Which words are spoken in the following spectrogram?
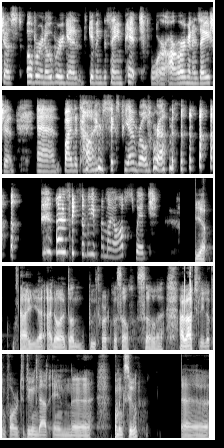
just over and over again giving the same pitch for our organization. And by the time 6 p.m. rolled around, I was like, somebody find my off switch. Yep. I uh, I know I've done booth work myself, so uh, I'm actually looking forward to doing that in uh, coming soon. Uh,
